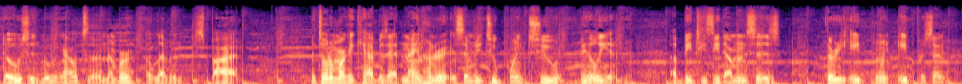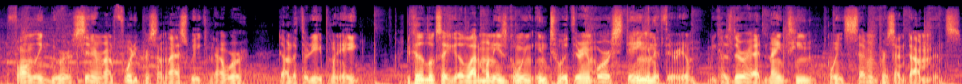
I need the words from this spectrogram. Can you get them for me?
Doge is moving out to the number 11 spot. The total market cap is at 972.2 billion. A BTC dominance is 38.8%, falling. We were sitting around 40% last week. Now we're down to 38.8 because it looks like a lot of money is going into Ethereum or staying in Ethereum because they're at 19.7% dominance.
